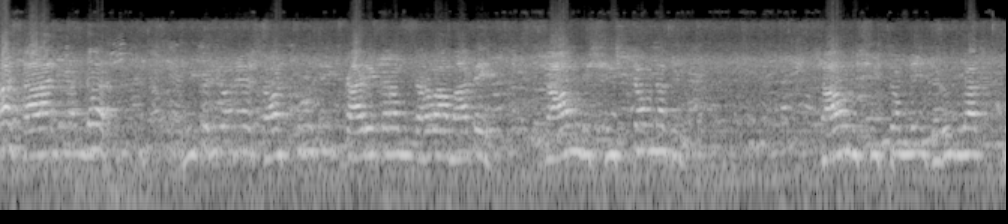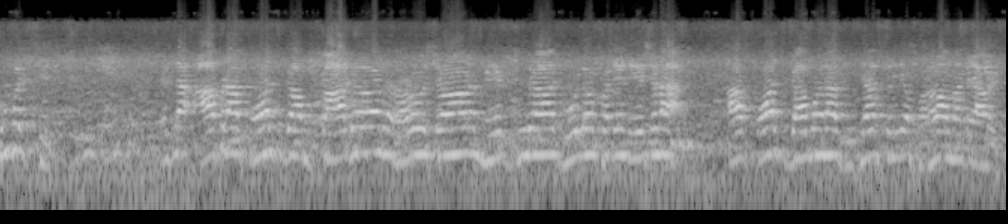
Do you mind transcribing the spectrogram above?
આ શાળાની અંદર દીકરીઓને સાંસ્કૃતિક કાર્યક્રમ કરવા માટે સાઉન્ડ સિસ્ટમ નથી. સાઉન્ડ સિસ્ટમની જરૂરિયાત ખૂબ જ છે. એટલે આપણા પાંચ ગામ પાડણ રણોસણ, મેઘપુરા, ગોલક અને નેસણા આ પાંચ ગામોના વિદ્યાર્થીઓ ભણવા માટે આવે છે.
